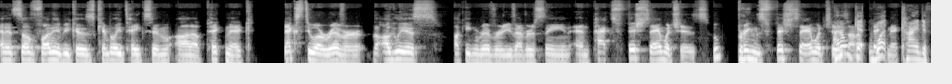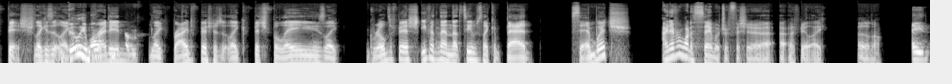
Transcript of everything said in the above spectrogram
and it's so funny because Kimberly takes him on a picnic next to a river, the ugliest fucking river you've ever seen, and packs fish sandwiches. Who brings fish sandwiches? I don't on get a what kind of fish. Like, is it like Billy breaded, like fried fish? Is it like fish fillets, like grilled fish? Even then, that seems like a bad sandwich. I never want a sandwich with fish in it. I, I feel like I don't know. I-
